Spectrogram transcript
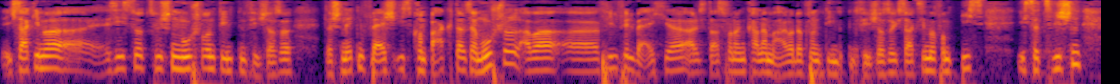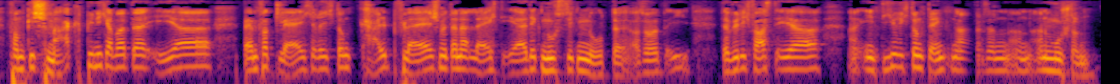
ich sage immer, äh, es ist so zwischen Muschel und Tintenfisch. Also das Schneckenfleisch ist kompakter als eine Muschel, aber äh, viel, viel weicher als das von einem Kalamar oder von Tintenfisch. Also ich sage immer, vom Biss ist dazwischen. Vom Geschmack bin ich aber da eher beim Vergleich Richtung Kalbfleisch mit einer leicht erdig nussigen Note. Also da würde ich fast eher äh, in die Richtung denken als an, an, an Muscheln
